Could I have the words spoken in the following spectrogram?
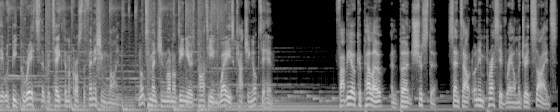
It would be grit that would take them across the finishing line, not to mention Ronaldinho's partying ways catching up to him. Fabio Capello and Bernd Schuster sent out unimpressive Real Madrid sides,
